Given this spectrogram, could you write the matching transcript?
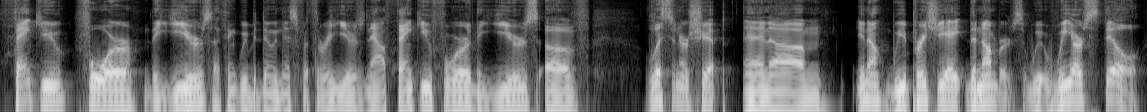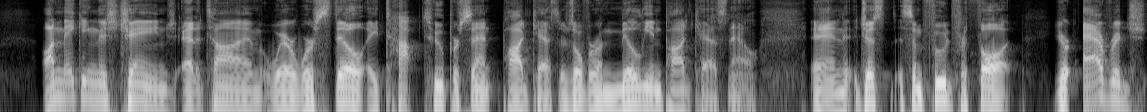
thank you for the years. I think we've been doing this for three years now. Thank you for the years of listenership. And, um, you know, we appreciate the numbers. We, we are still I'm making this change at a time where we're still a top 2% podcast. There's over a million podcasts now. And just some food for thought your average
